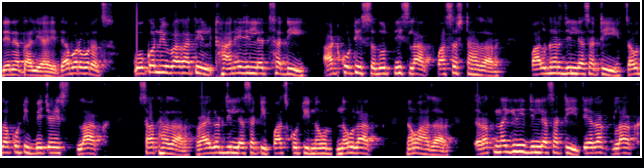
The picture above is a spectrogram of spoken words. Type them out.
देण्यात आली आहे. त्याबरोबरच कोकण विभागातील ठाणे जिल्ह्यासाठी आठ कोटी सदोतीस लाख पासष्ट हजार. पालघर जिल्ह्यासाठी चौदा कोटी बेचाळीस लाख सात हजार. रायगड जिल्ह्यासाठी पाच कोटी नऊ नऊ लाख नऊ हजार. रत्नागिरी जिल्ह्यासाठी तेरा लाख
